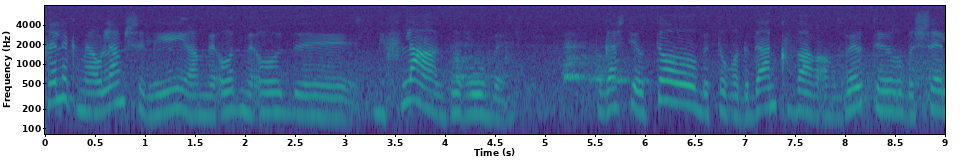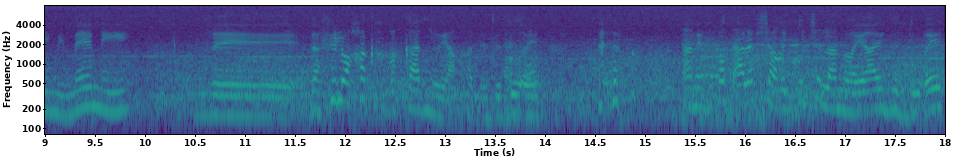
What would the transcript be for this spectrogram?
חלק מהעולם שלי המאוד מאוד אה, נפלא זה ראובן. פגשתי אותו בתור רקדן כבר הרבה יותר בשל ממני, ו... ואפילו אחר כך רקדנו יחד איזה דואט. אני זוכרת א' שהריקוד שלנו היה איזה דואט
